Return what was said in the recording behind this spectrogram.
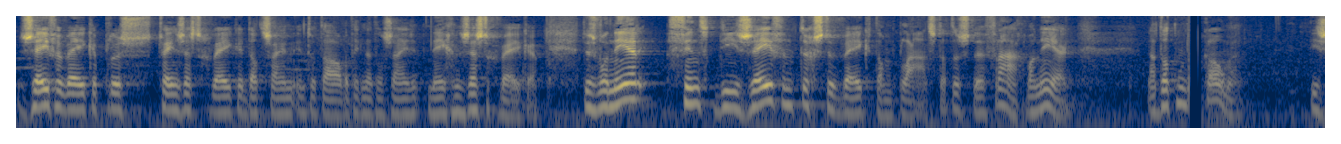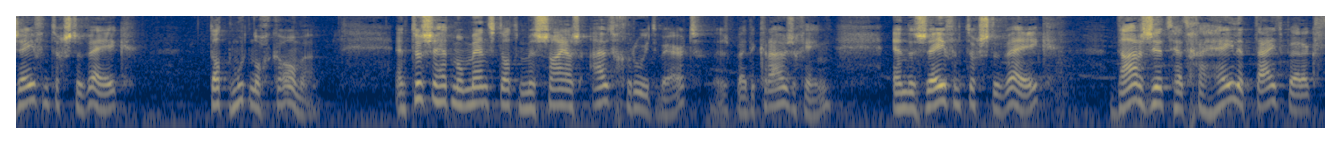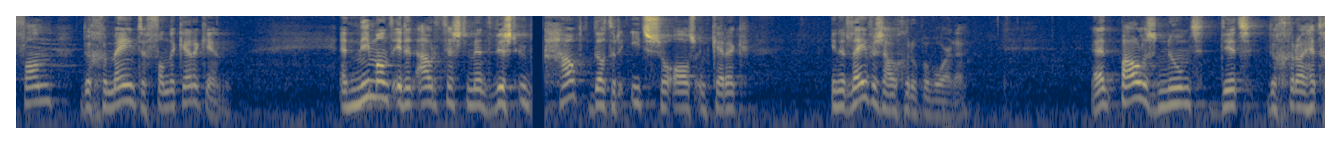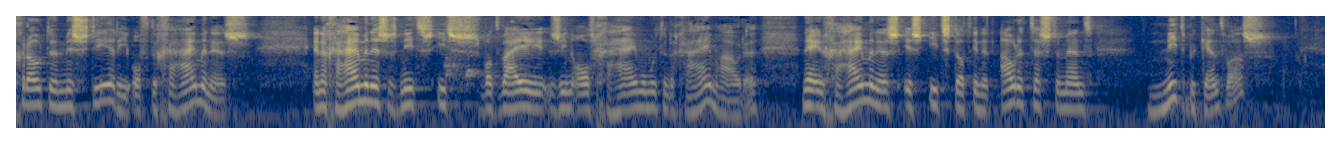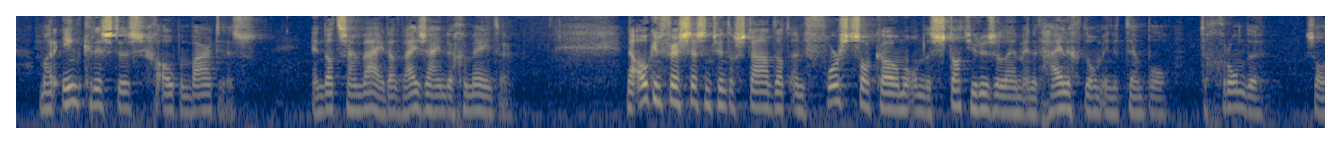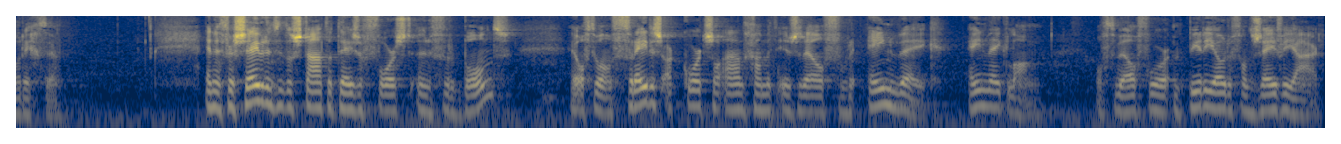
zeven weken plus 62 weken, dat zijn in totaal, wat ik net al zei, 69 weken. Dus wanneer vindt die 70ste week dan plaats? Dat is de vraag. Wanneer? Nou, dat moet komen. Die 70ste week, dat moet nog komen. En tussen het moment dat Messias uitgeroeid werd, dus bij de kruisiging, en de 70ste week, daar zit het gehele tijdperk van de gemeente, van de kerk in. En niemand in het Oude Testament wist überhaupt dat er iets zoals een kerk in het leven zou geroepen worden. Paulus noemt dit de, het grote mysterie of de geheimenis. En een geheimenis is niet iets wat wij zien als geheim, we moeten het geheim houden. Nee, een geheimenis is iets dat in het Oude Testament niet bekend was, maar in Christus geopenbaard is. En dat zijn wij, dat wij zijn de gemeente. Nou, ook in vers 26 staat dat een vorst zal komen om de stad Jeruzalem en het heiligdom in de tempel te gronden zal richten. En in vers 27 staat dat deze vorst een verbond, oftewel een vredesakkoord zal aangaan met Israël voor één week, één week lang. Oftewel voor een periode van zeven jaar.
